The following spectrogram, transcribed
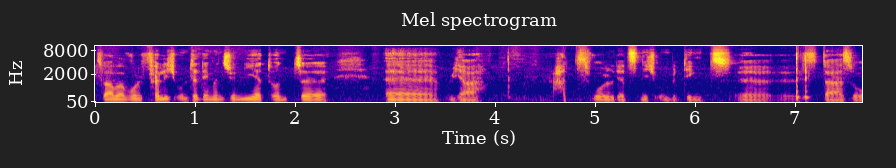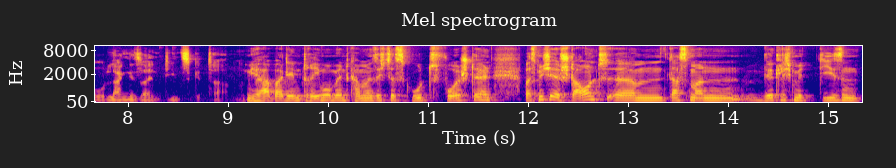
Es war aber wohl völlig unterdimensioniert und äh, äh, ja, hat wohl jetzt nicht unbedingt äh, da so lange seinen Dienst getan. Ne? Ja, bei dem Drehmoment kann man sich das gut vorstellen. Was mich erstaunt, ähm, dass man wirklich mit diesen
